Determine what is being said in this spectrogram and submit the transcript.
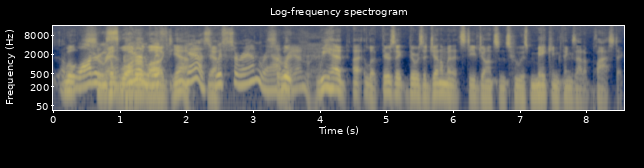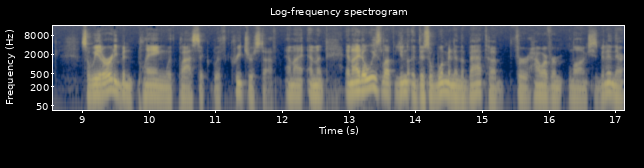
S- s- Well, watery saran- skin waterlogged, with, yeah, yes, yeah. with saran wrap. Saran Well, we had uh, look. There's a there was a gentleman at Steve Johnson's who was making things out of plastic. So we had already been playing with plastic with creature stuff, and I and and I'd always loved. You know, there's a woman in the bathtub for however long she's been in there,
